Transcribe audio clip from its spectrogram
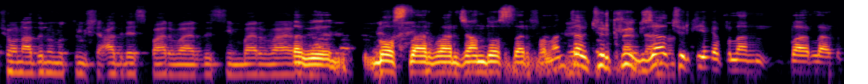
çoğun adını unuttum işte. Adres bar vardı, sim bar vardı. Tabii. Dostlar var, can dostlar falan. Evet, Tabii türkü, güzel türkü yapılan barlardı.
